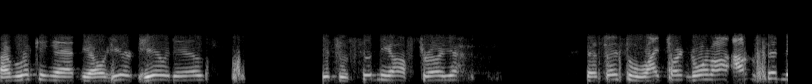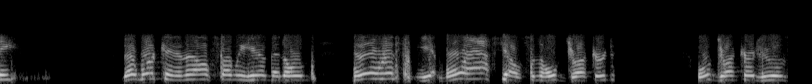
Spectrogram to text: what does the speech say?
I'm looking at, you know, here here it is. It's in Sydney, Australia. That says the lights aren't going on out in Sydney. They're working, and then all of a sudden we hear that old Boris, yeah, Boris Yeltsin, old drunkard, old drunkard who was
